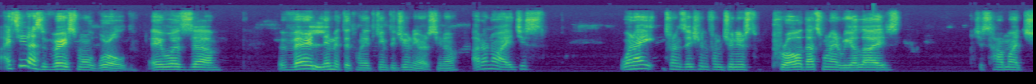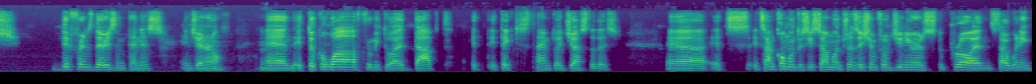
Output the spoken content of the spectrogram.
I see it as a very small world. It was um, very limited when it came to juniors. You know, I don't know. I just when I transitioned from juniors to pro, that's when I realized just how much difference there is in tennis in general. Mhm. And it took a while for me to adapt. It, it takes time to adjust to this. Uh, it's it's uncommon to see someone transition from juniors to pro and start winning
